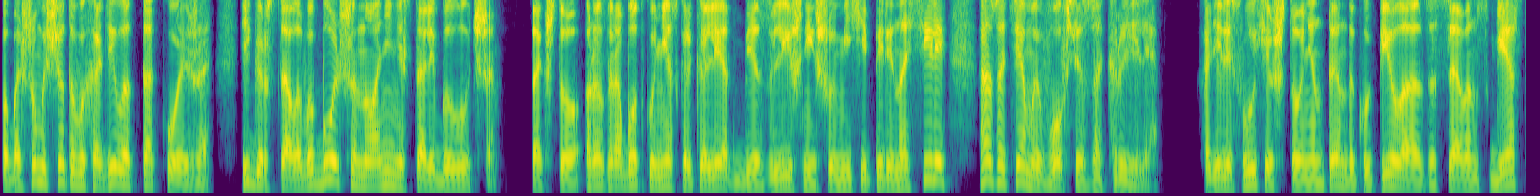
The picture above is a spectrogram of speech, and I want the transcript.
по большому счету выходило такое же. Игр стало бы больше, но они не стали бы лучше. Так что разработку несколько лет без лишней шумихи переносили, а затем и вовсе закрыли. Ходили слухи, что Nintendo купила The Seventh Guest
